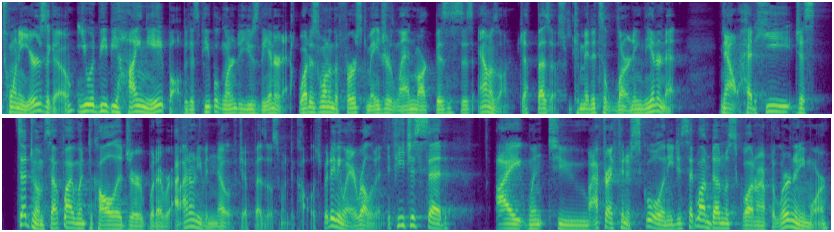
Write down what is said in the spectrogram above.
20 years ago, you would be behind the eight ball because people learned to use the internet. What is one of the first major landmark businesses? Amazon, Jeff Bezos. He committed to learning the internet. Now, had he just said to himself, I went to college or whatever, I don't even know if Jeff Bezos went to college, but anyway, irrelevant. If he just said, I went to, after I finished school and he just said, well, I'm done with school. I don't have to learn anymore.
